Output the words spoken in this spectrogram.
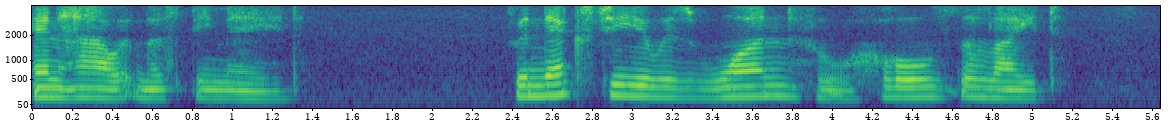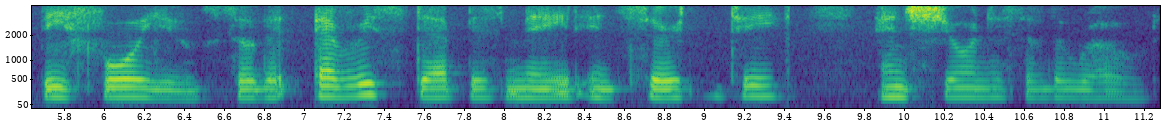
and how it must be made. For next to you is one who holds the light before you so that every step is made in certainty and sureness of the road.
